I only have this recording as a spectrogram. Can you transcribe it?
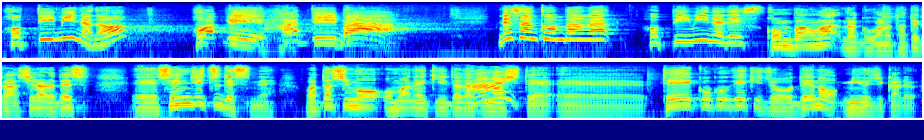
ホッピーミーナのホッピーハッピーバー。皆さんこんばんはホッピーミーナです。こんばんは、落語家の立川しららです。えー先日ですね、私もお招きいただきまして、えー帝国劇場でのミュージカル、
